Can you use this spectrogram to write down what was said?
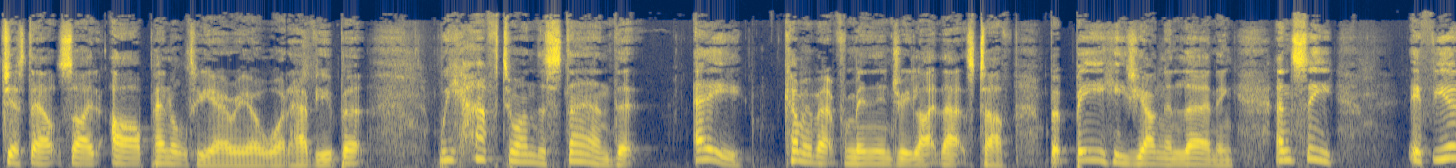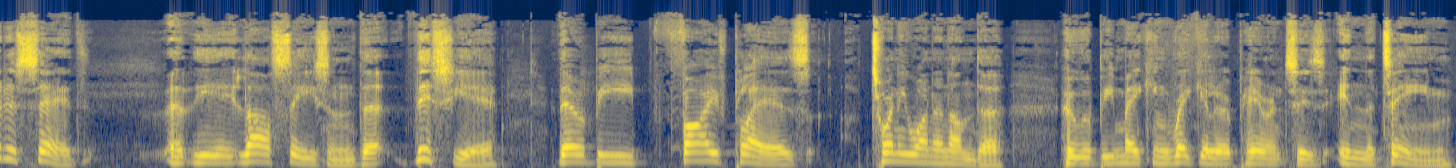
just outside our penalty area or what have you. But we have to understand that, A, coming back from an injury like that's tough. But B, he's young and learning. And C, if you'd have said at the last season that this year there would be five players, 21 and under, who would be making regular appearances in the team,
